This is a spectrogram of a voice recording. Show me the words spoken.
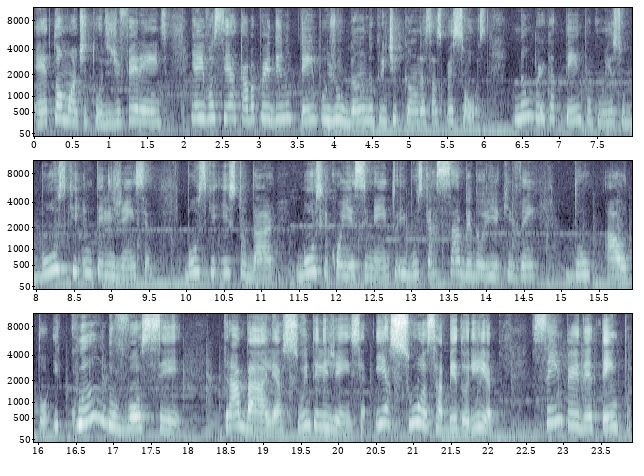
é, tomam atitudes diferentes, e aí você acaba perdendo tempo julgando, criticando essas pessoas. Não perca tempo com isso, busque inteligência, busque estudar, busque conhecimento e busque a sabedoria que vem do alto. E quando você trabalha a sua inteligência e a sua sabedoria, sem perder tempo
